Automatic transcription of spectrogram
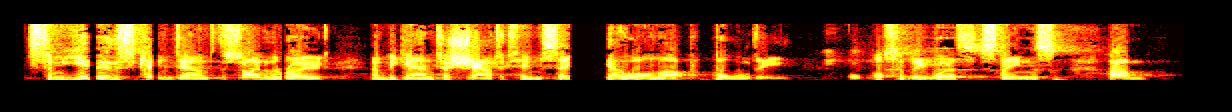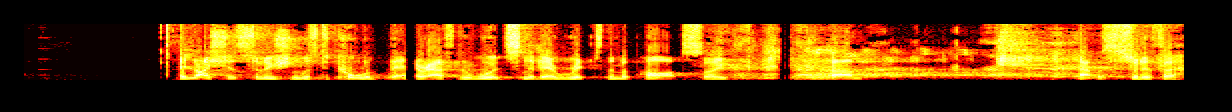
some youths came down to the side of the road and began to shout at him, saying, Go on up, Baldy, or possibly worse things. Um, Elisha's solution was to call a bear out of the woods, and the bear ripped them apart. So um, that was sort of a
